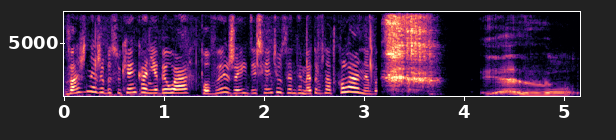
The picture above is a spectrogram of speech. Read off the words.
Ważne, żeby sukienka nie była powyżej 10 cm nad kolanem, bo Jezu.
